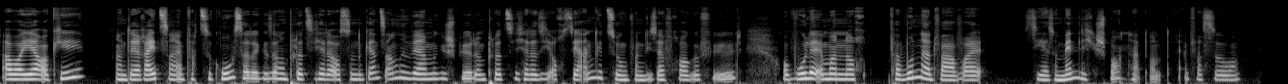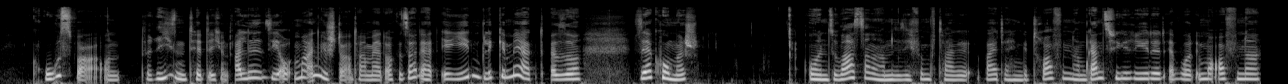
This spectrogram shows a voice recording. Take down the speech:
Aber ja, okay. Und der Reiz war einfach zu groß, hat er gesagt. Und plötzlich hat er auch so eine ganz andere Wärme gespürt und plötzlich hat er sich auch sehr angezogen von dieser Frau gefühlt. Obwohl er immer noch verwundert war, weil sie ja so männlich gesprochen hat und einfach so groß war und riesentittig und alle sie auch immer angestarrt haben. Er hat auch gesagt, er hat ihr jeden Blick gemerkt. Also sehr komisch. Und so war es dann, dann haben sie sich fünf Tage weiterhin getroffen, haben ganz viel geredet, er wurde immer offener,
